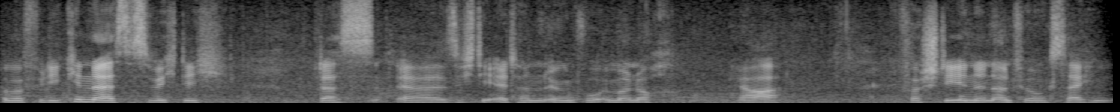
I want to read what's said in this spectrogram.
aber für die Kinder ist es wichtig, dass äh, sich die Eltern irgendwo immer noch ja, verstehen, in Anführungszeichen.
